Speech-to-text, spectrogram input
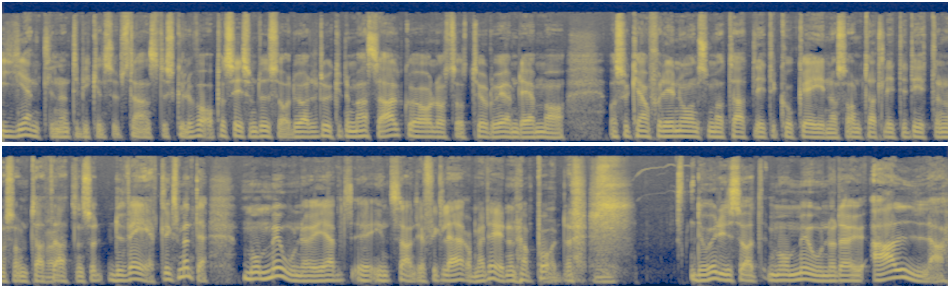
egentligen inte vilken substans det skulle vara. Precis som du sa, du hade druckit en massa alkohol och så tog du MDMA och så kanske det är någon som har tagit lite kokain och som tagit lite ditten och som tagit datten. Så du vet liksom inte. Mormoner är jävligt eh, intressant. Jag fick lära mig det i den här podden. Då är det ju så att mormoner, där är ju alla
